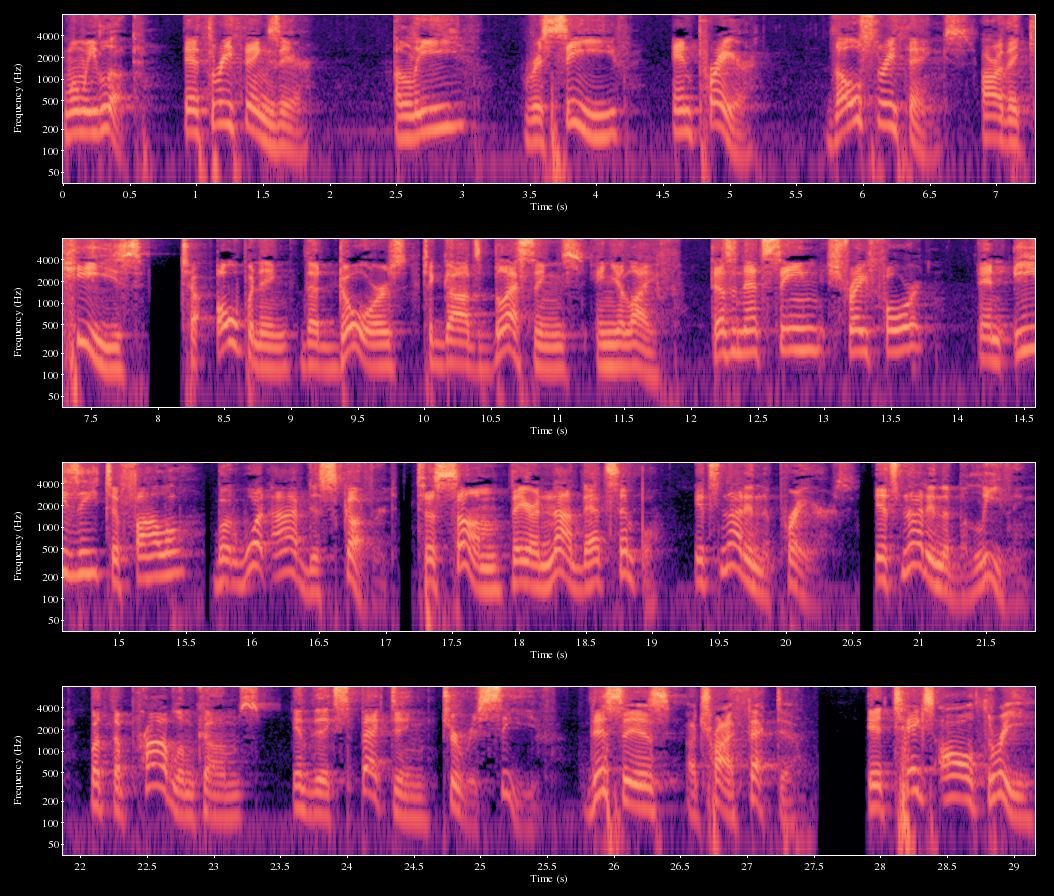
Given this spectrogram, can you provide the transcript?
when we look, there are three things there believe, receive, and prayer. Those three things are the keys to opening the doors to God's blessings in your life. Doesn't that seem straightforward and easy to follow? But what I've discovered, to some, they are not that simple. It's not in the prayers, it's not in the believing, but the problem comes in the expecting to receive. This is a trifecta it takes all three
